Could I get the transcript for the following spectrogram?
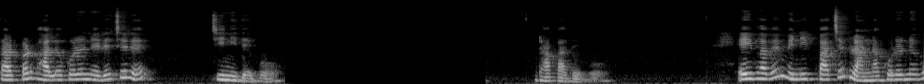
তারপর ভালো করে নেড়ে চেড়ে চিনি দেব। ঢাকা দেব। এইভাবে মিনিট পাঁচেক রান্না করে নেব।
